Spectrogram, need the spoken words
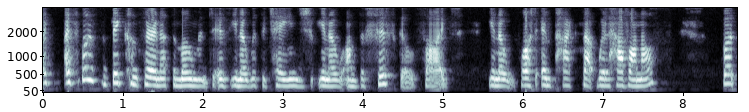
I, I suppose the big concern at the moment is, you know, with the change, you know, on the fiscal side, you know, what impact that will have on us. But,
